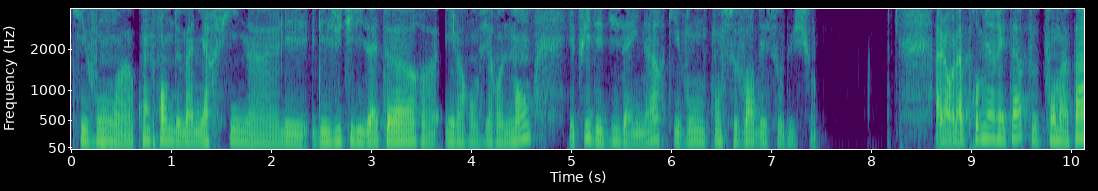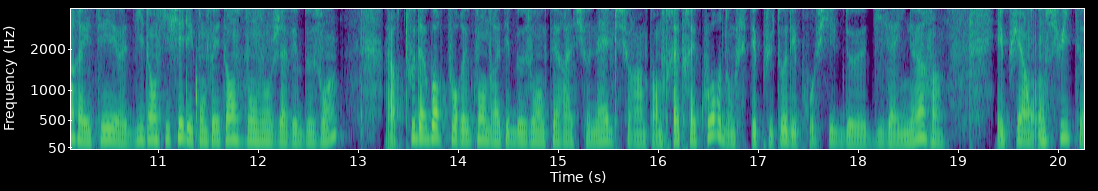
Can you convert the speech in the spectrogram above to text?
qui vont euh, comprendre de manière fine euh, les, utilisateurs euh, et leur environnement, et puis des designers qui vont concevoir des solutions. Alors la première étape pour ma part a été d'identifier les compétences dont j'avais besoin. Alors tout d'abord pour répondre à des besoins opérationnels sur un temps très très court, donc c'était plutôt des profils de designers. Et puis ensuite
